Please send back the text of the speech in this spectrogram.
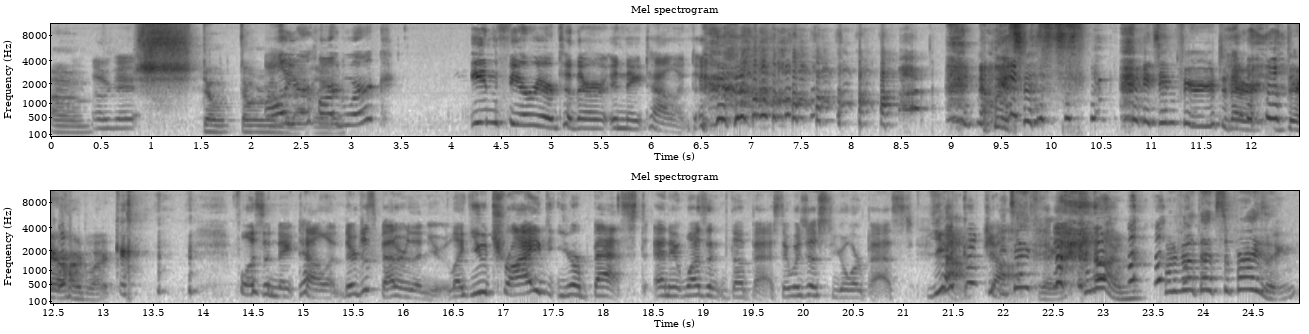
Um, okay shh! Don't don't remember all your hard work inferior to their innate talent no, it's just, it's inferior to their their hard work. plus innate talent. They're just better than you. Like you tried your best and it wasn't the best. It was just your best. Yeah, Like, good job. Exactly. Come on. what about that surprising?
